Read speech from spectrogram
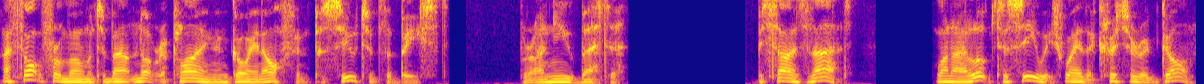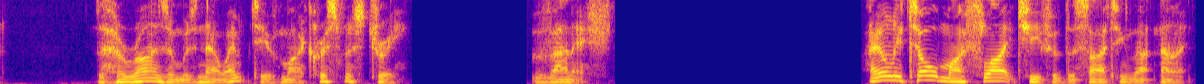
I thought for a moment about not replying and going off in pursuit of the beast, but I knew better. Besides that, when I looked to see which way the critter had gone, the horizon was now empty of my Christmas tree. Vanished. I only told my flight chief of the sighting that night,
